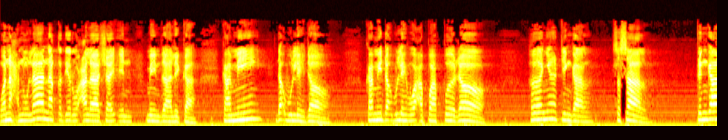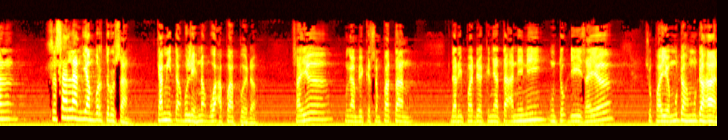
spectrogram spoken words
wa nahnu la naqdiru ala syai'in min zalika. Kami tak boleh dah kami tak boleh buat apa-apa dah. Hanya tinggal sesal. Tinggal sesalan yang berterusan. Kami tak boleh nak buat apa-apa dah. Saya mengambil kesempatan daripada kenyataan ini untuk diri saya supaya mudah-mudahan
